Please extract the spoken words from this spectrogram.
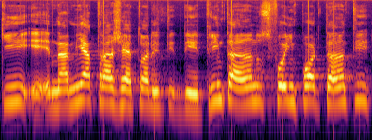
que, na minha trajetória de, de 30 anos, foi importante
